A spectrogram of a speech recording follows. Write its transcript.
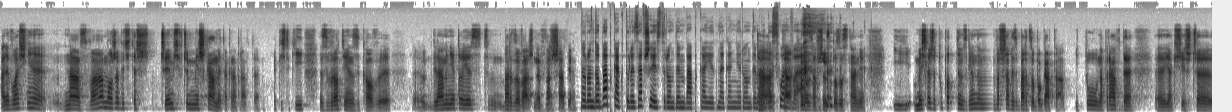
ale właśnie nazwa może być też czymś, w czym mieszkamy tak naprawdę. Jakiś taki zwrot językowy, dla mnie to jest bardzo ważne w Warszawie. No rondo babka, które zawsze jest rondem babka, jednak a nie rondem tak, Radosława. Tak, no zawsze już pozostanie. I myślę, że tu pod tym względem Warszawa jest bardzo bogata. I tu naprawdę, e, jak się jeszcze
